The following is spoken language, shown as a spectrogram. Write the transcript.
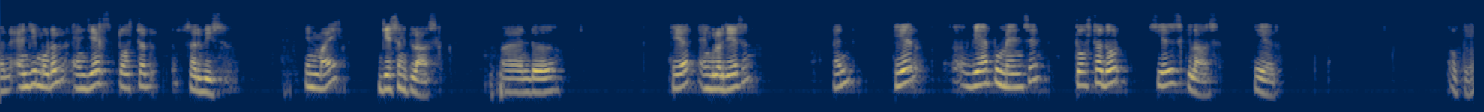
an ng model ngx toastr service in my json class. And uh, here angular json. And here uh, we have to mention toaster dot css class here. Okay.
